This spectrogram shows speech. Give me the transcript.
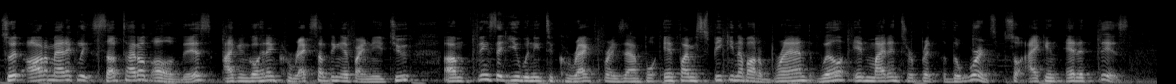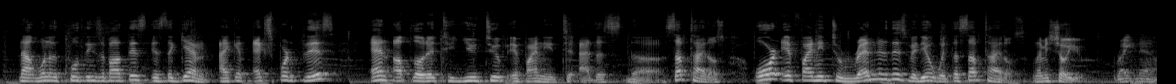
So it automatically subtitled all of this. I can go ahead and correct something if I need to. Um, things that you would need to correct, for example, if I'm speaking about a brand, well, it might interpret the words. So I can edit this. Now, one of the cool things about this is again, I can export this and upload it to YouTube if I need to add this, the subtitles or if I need to render this video with the subtitles. Let me show you. Right now,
